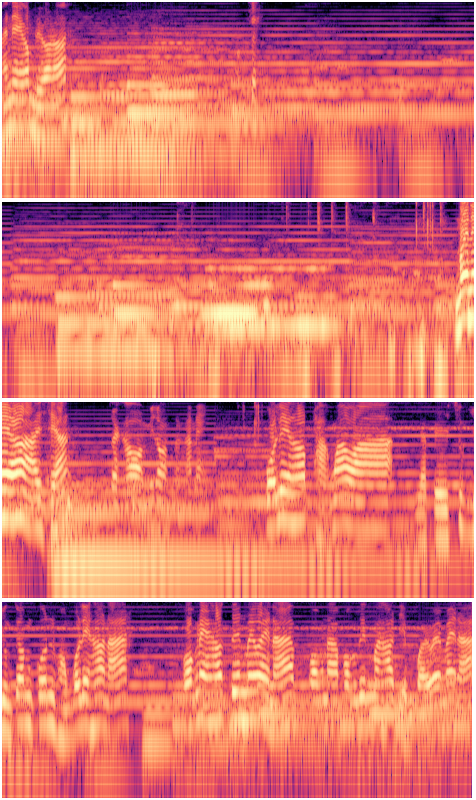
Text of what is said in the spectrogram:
อันนี้กำเดียวนะโอเคเมื่อนี้ฮะไอเสียงแต่เขาอะมีรองสังกัดไหนโบเลี้ยงเขาผักมาว่าอย่าไปชุกยุงจอมกลของโบเลี้ยงเขานะบอกแน่เขาตื่นไม่ไหวนะบอกนาบอกลื่นมาเขาเดี่ยมปล่อยไว้ไหมนะ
